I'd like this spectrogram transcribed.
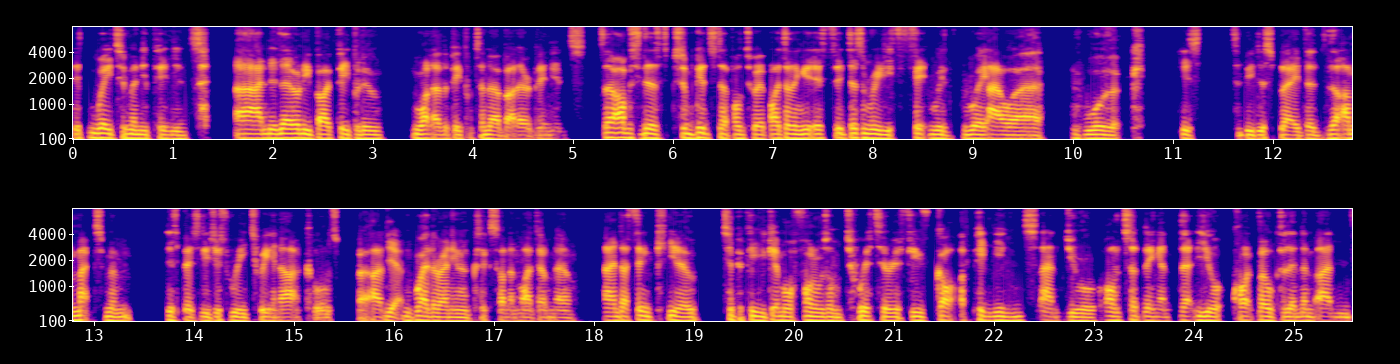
It's way too many opinions. And they're only by people who want other people to know about their opinions. So obviously there's some good stuff onto it, but I don't think it, it doesn't really fit with the way our work is to be displayed. The, the our maximum is basically just retweeting articles, but I, yeah. whether anyone clicks on them, I don't know. And I think, you know, typically you get more followers on Twitter if you've got opinions and you're on something and that you're quite vocal in them. And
